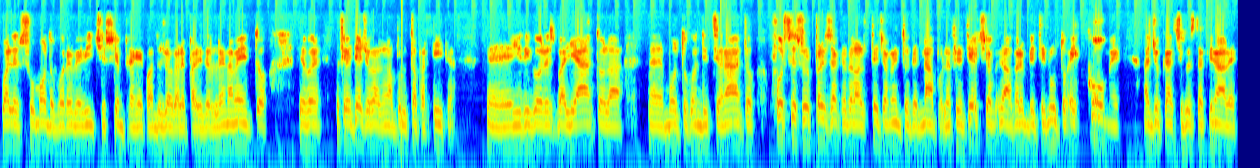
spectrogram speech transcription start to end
qual è il suo modo vorrebbe vincere sempre anche quando gioca le pari dell'allenamento. La Fiorentina ha giocato una brutta partita. Eh, il rigore sbagliato, la, eh, molto condizionato, forse sorpresa anche dall'atteggiamento del Napoli. La Fiorentina ci avrebbe tenuto e come a giocarci questa finale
